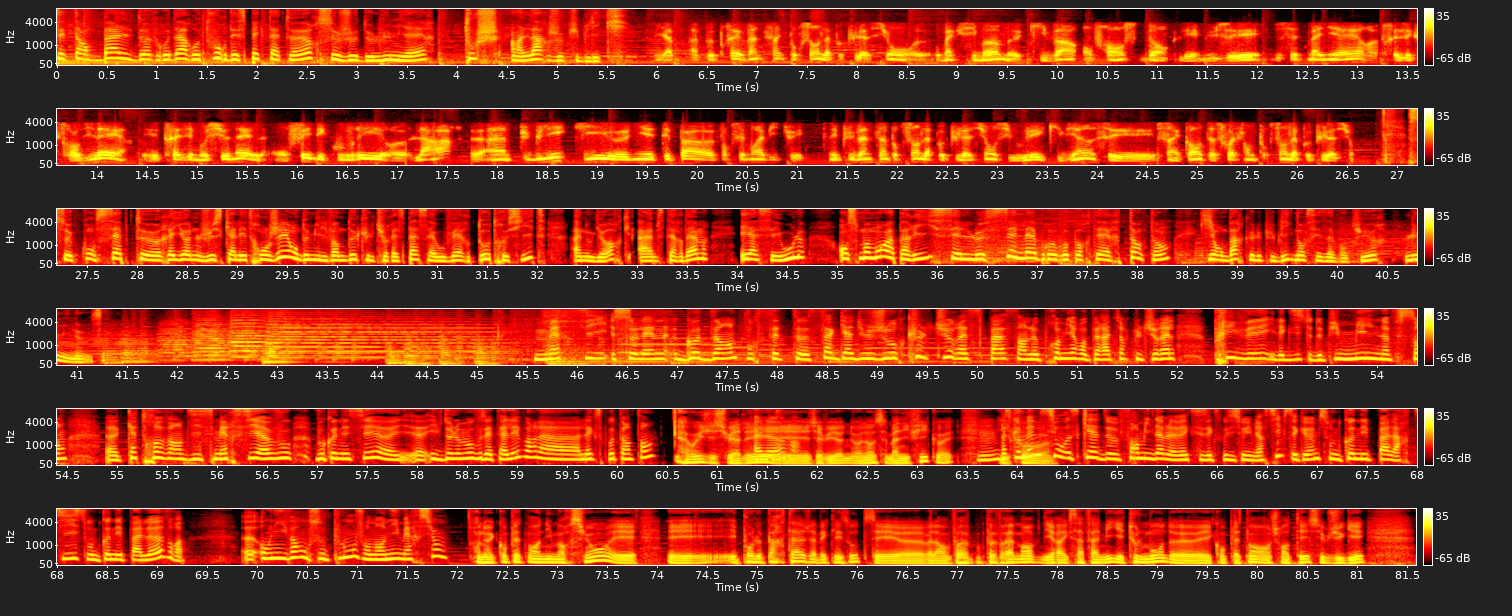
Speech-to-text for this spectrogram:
C'est un bal d'œuvres d'art autour des spectateurs. Ce jeu de lumière touche un large public. Il y a à peu près 25% de la population euh, au maximum qui va en France dans les musées de cette manière très extraordinaire et très émotionnelle. On fait découvrir euh, l'art à un public qui euh, n'y était pas forcément habitué. Ce n'est plus 25% de la population, si vous voulez, qui vient, c'est 50 à 60% de la population. Ce concept rayonne jusqu'à l'étranger. En 2022, Culture Espace a ouvert d'autres sites à New York, à Amsterdam et à Séoul. En ce moment, à Paris, c'est le célèbre reporter Tintin qui embarque le public dans ses aventures lumineuses. Merci Solène Godin pour cette saga du jour Culture Espace, hein, le premier opérateur culturel privé. Il existe depuis 1990. Merci à vous. Vous connaissiez euh, Yves Delemot, vous êtes allé voir l'expo Tintin? Ah oui, j'y suis allé et j'ai vu, non, non c'est magnifique. Ouais. Mmh. Parce que même si on, ce qui est de formidable avec ces expositions immersives, c'est que même si on ne connaît pas l'artiste, on ne connaît pas l'œuvre, euh, on y va, on se plonge, on est en immersion. On est complètement en immersion et, et, pour le partage avec les autres, c'est euh, voilà, on, peut vraiment venir avec sa famille et tout le monde euh, est complètement enchanté, subjugué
